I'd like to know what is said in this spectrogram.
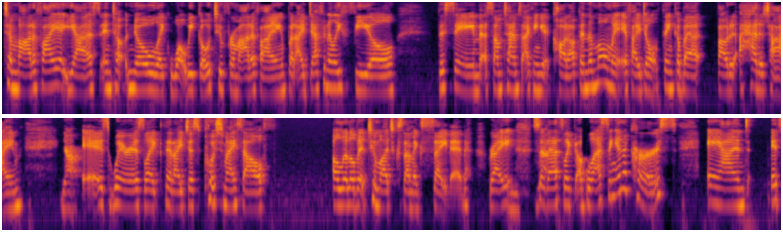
to modify it, yes, and to know like what we go to for modifying, but I definitely feel the same that sometimes I can get caught up in the moment if I don't think about about it ahead of time. Yeah. It's whereas like that I just push myself a little bit too much because I'm excited, right? Mm, yeah. So that's like a blessing and a curse. And it's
